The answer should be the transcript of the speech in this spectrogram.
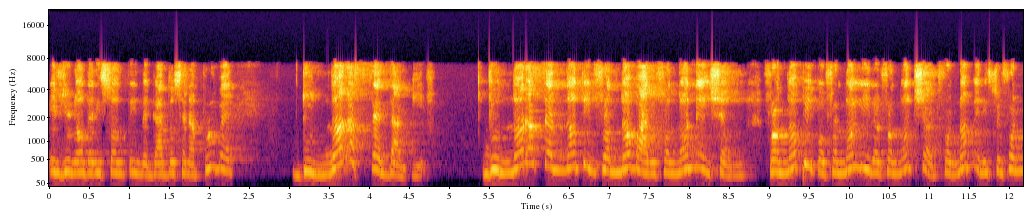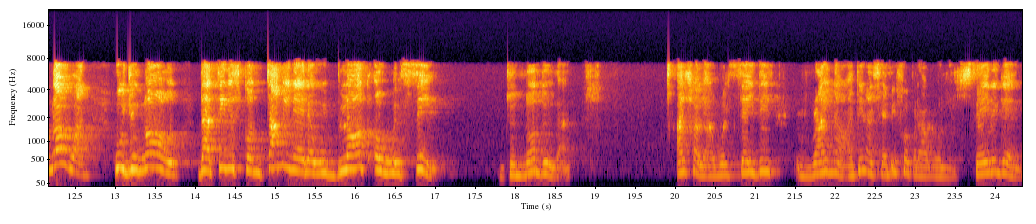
if you know there is something that God doesn't approve it, do not accept that gift. Do not accept nothing from nobody, from no nation, from no people, from no leader, from no church, from no ministry, from no one who you know that it is contaminated with blood or with sin. Do not do that. Actually, I will say this right now. I think I said before, but I will say it again.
